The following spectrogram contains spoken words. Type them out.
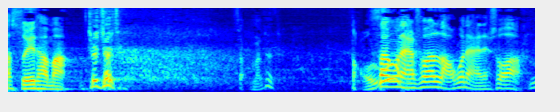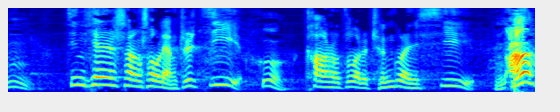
她随他妈。这这这，怎么了捣乱？三姑奶奶说完，老姑奶奶说嗯，：“今天上寿两只鸡，呵炕上坐着陈冠希，啊，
